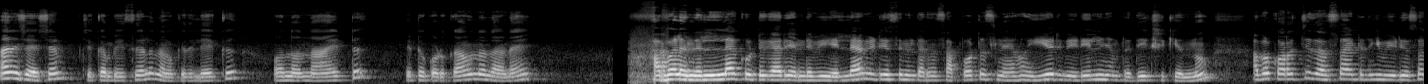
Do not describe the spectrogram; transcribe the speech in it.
അതിനുശേഷം ചിക്കൻ പീസുകൾ നമുക്കിതിലേക്ക് ഒന്നൊന്നായിട്ട് ഇട്ട് കൊടുക്കാവുന്നതാണ്. അപ്പോൾ എന്റെ എല്ലാ കൂട്ടുകാരും എന്റെ എല്ലാ വീഡിയോസിനും തരുന്ന സപ്പോർട്ട് സ്നേഹം ഈ ഒരു വീഡിയോയിൽ ഞാൻ പ്രതീക്ഷിക്കുന്നു. അപ്പോൾ കുറച്ച് ദിവസമായിട്ട് എനിക്ക് വീഡിയോസോ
